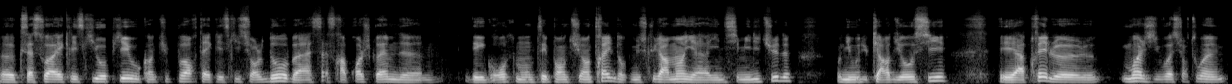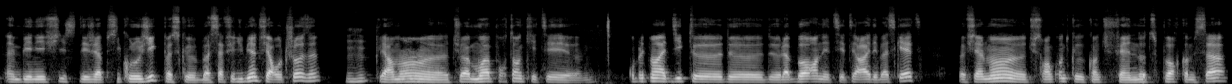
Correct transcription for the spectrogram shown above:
Euh, que ça soit avec les skis au pied ou quand tu portes avec les skis sur le dos, bah ça se rapproche quand même de, des grosses montées pentues en trail. Donc musculairement, il y a, une similitude au niveau du cardio aussi. Et après, le, moi, j'y vois surtout un, bénéfice déjà psychologique parce que bah, ça fait du bien de faire autre chose. Hein. Mhm. Clairement, euh, tu vois, moi pourtant qui était euh, complètement addict de, de, la borne, etc. et des baskets, bah, finalement, euh, tu te rends compte que quand tu fais un autre sport comme ça,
